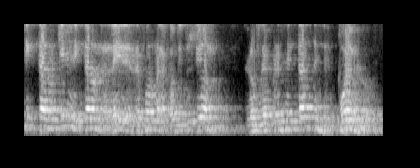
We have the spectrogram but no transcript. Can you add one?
dictaron, ¿quiénes dictaron la ley de reforma de la constitución? los representantes del pueblo.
